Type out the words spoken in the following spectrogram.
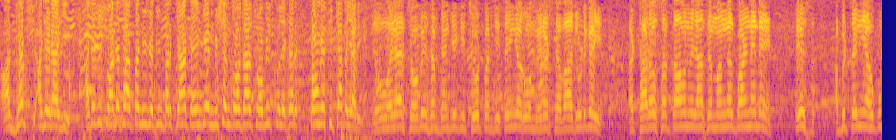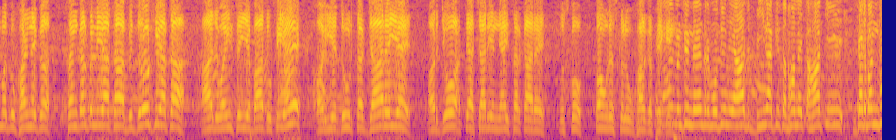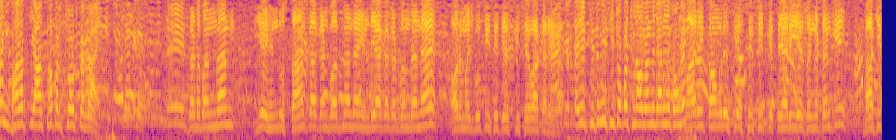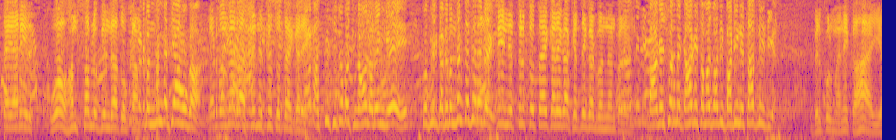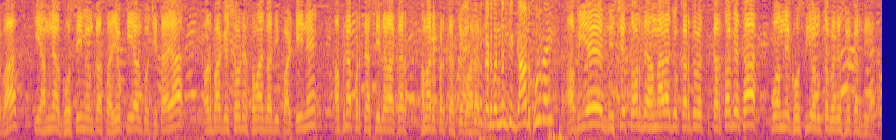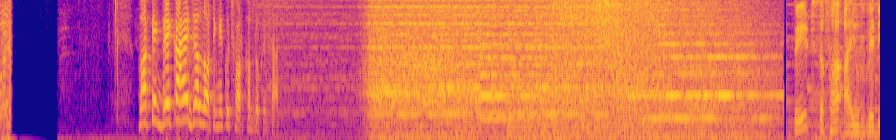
अध्यक्ष अजय राय जी अजय जी स्वागत है आपका न्यूज़ एटीन पर। क्या कहेंगे मिशन 2024 को लेकर कांग्रेस की क्या तैयारी? दो हज़ार चौबीस हम डंके की चोट पर जीतेंगे और वो मेरठ से आवाज़ उठ गई। अठारह सौ सत्तावन में जहाँ से मंगल पांडे ने इस ब्रिटेनिया हुकूमत को उखाड़ने का संकल्प लिया था विद्रोह किया था। आज वहीं से ये बात उठी है और ये दूर तक जा रही है और जो अत्याचारी न्याय सरकार है उसको कांग्रेस के लोग उखाड़ कर फेंके प्रधानमंत्री नरेंद्र मोदी ने आज बीना की सभा में कहा कि गठबंधन भारत की आस्था पर चोट कर रहा है। गठबंधन ये हिंदुस्तान का गठबंधन है इंडिया का गठबंधन है और मजबूती से देश की सेवा करेगा। बताइए कितनी सीटों पर चुनाव लड़ने जा रही है कांग्रेस? हमारी कांग्रेस की अस्सी सीट की तैयारी है संगठन की बाकी तैयारी वो हम सब लोग दिन रात वो काम गठबंधन का क्या होगा? गठबंधन राष्ट्रीय नेतृत्व तय करेगा। अस्सी सीटों पर चुनाव लड़ेंगे तो फिर गठबंधन कैसे रह जाएगा? राष्ट्रीय नेतृत्व तय करेगा कितने गठबंधन पड़ेगा बागेश्वर में कहा कि समाजवादी पार्टी ने साथ नहीं दिया। बिल्कुल मैंने कहा है ये बात कि हमने घोसी में उनका सहयोग किया उनको जिताया और बागेश्वर ने समाजवादी पार्टी ने अपना प्रत्याशी लड़ाकर हमारे प्रत्याशी को हरा तो गठबंधन की गांठ खुल गई। अब ये निश्चित तौर से हमारा जो कर्तव्य कर्तव्य था वो हमने घोसी और उत्तर प्रदेश में कर दिया। वक्त एक ब्रेक का है जल्द लौटेंगे कुछ और खबरों के साथ। पेट सफ़ा आयुर्वेदिक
